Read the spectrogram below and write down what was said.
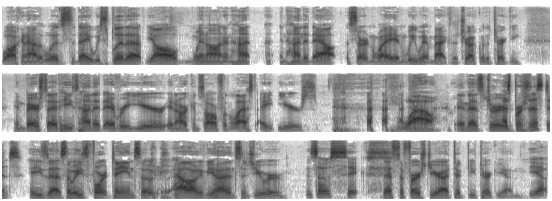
walking out of the woods today, we split up. Y'all went on and hunt and hunted out a certain way, and we went back to the truck with a turkey. And Bear said he's hunted every year in Arkansas for the last eight years, Wow. and that's true. That's persistence. he's uh, so he's 14. So how long have you hunted since you were? Since I was six. That's the first year I took you turkey hunting. yeah.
